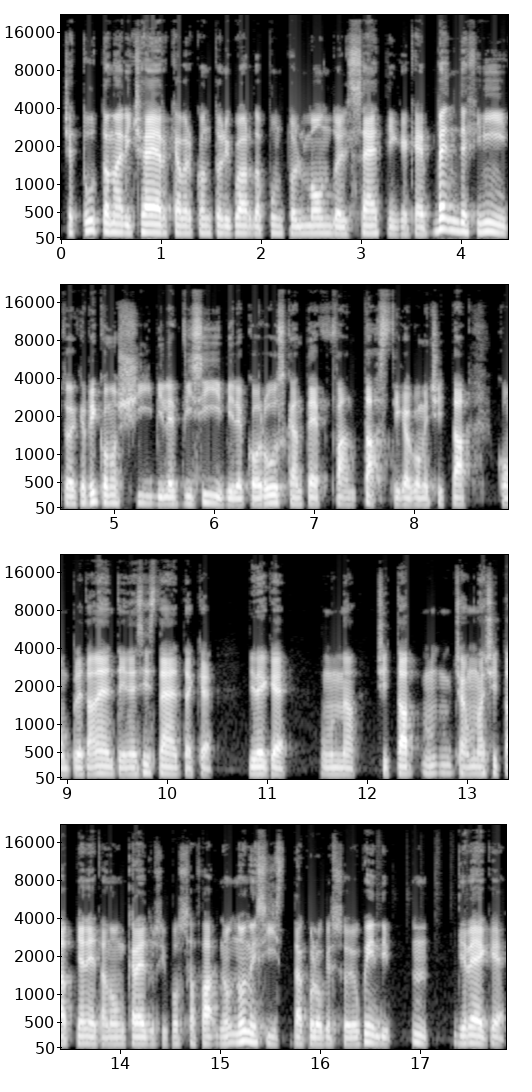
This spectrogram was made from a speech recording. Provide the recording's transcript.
c'è tutta una ricerca per quanto riguarda appunto il mondo e il setting che è ben definito, è riconoscibile, è visibile. Coruscant è fantastica come città, completamente inesistente, che direi che una città, cioè una città pianeta non credo si possa fare, non, non esiste da quello che so io, quindi mh, direi che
